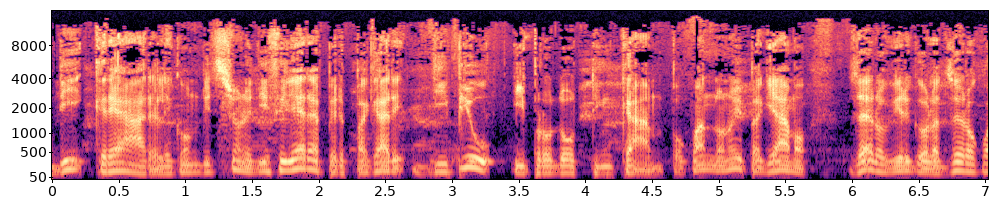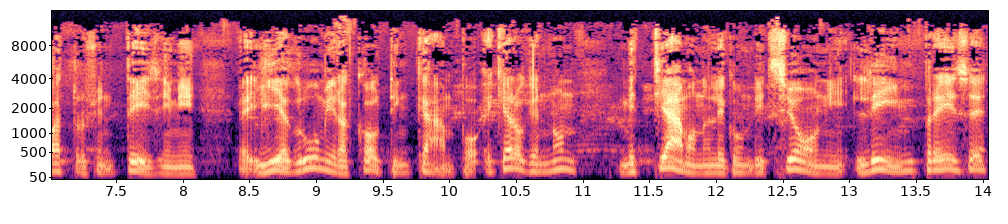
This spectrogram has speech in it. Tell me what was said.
di creare le condizioni di filiera per pagare di più i prodotti in campo. Quando noi paghiamo 0,04 centesimi eh, gli agrumi raccolti in campo, è chiaro che non mettiamo nelle condizioni le imprese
